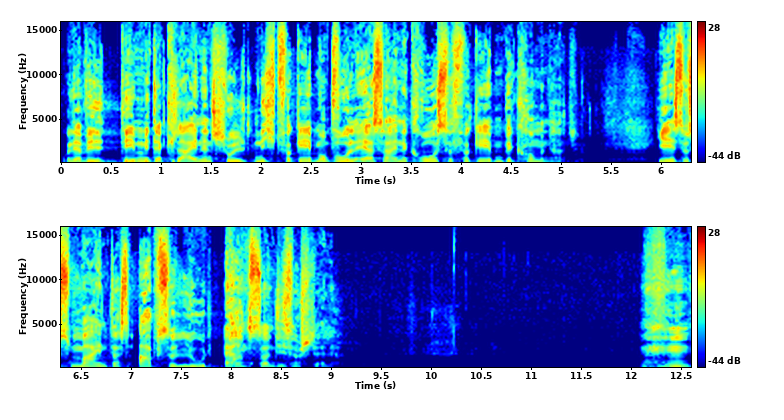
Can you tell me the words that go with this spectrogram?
Und er will dem mit der kleinen Schuld nicht vergeben, obwohl er seine große Vergeben bekommen hat. Jesus meint das absolut ernst an dieser Stelle. Mhm.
